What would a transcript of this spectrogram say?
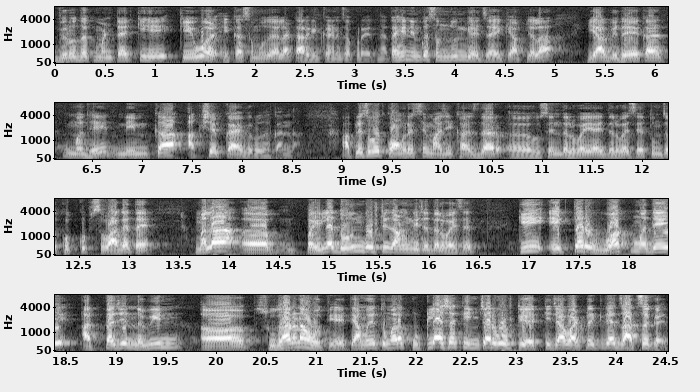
विरोधक म्हणतायत की हे केवळ एका समुदायाला टार्गेट करण्याचा प्रयत्न आता हे नेमकं समजून घ्यायचं आहे की आपल्याला या विधेयकामध्ये नेमका आक्षेप काय विरोधकांना? आपल्यासोबत काँग्रेसचे माजी खासदार हुसेन दलवाई आहे दलवाई साहेब तुमचं खूप खूप स्वागत आहे. मला पहिल्या दोन गोष्टी जाणून घ्यायच्या दलवाई साहेब की एकतर वकमध्ये आता जे नवीन सुधारणा होतीये त्यामध्ये तुम्हाला कुठल्या अशा तीन चार गोष्टी आहेत की ज्या वाटतात की त्या जाचक आहेत?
